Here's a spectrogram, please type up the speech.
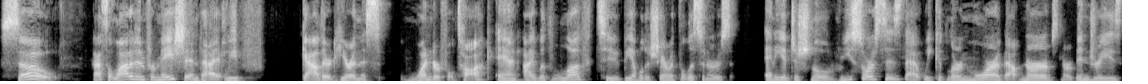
So that's a lot of information that we've gathered here in this wonderful talk. And I would love to be able to share with the listeners any additional resources that we could learn more about nerves, nerve injuries,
